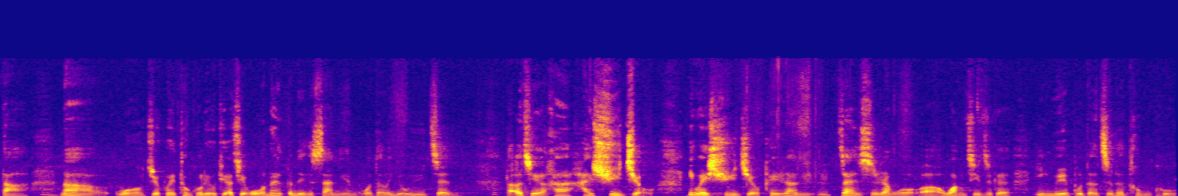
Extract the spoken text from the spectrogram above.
大，那我就会痛哭流涕，而且我那个那个三年，我得了忧郁症。而且还还酗酒，因为酗酒可以让暂时让我呃忘记这个音乐不得志的痛苦。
